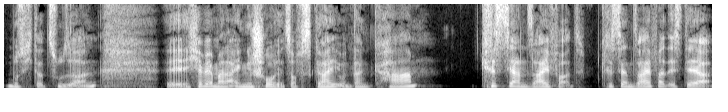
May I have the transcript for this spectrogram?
muss ich dazu sagen, äh, ich habe ja meine eigene Show jetzt auf Sky und dann kam Christian Seifert. Christian Seifert ist der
